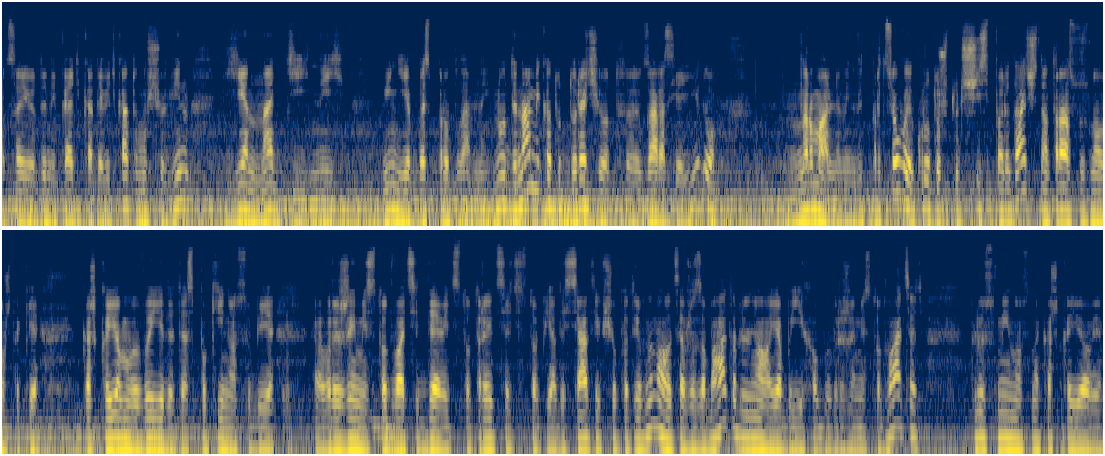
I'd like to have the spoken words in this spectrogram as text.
оцей 1,5 К9К, тому що він є надійний, він є безпроблемний. Ну, динаміка тут, до речі, от е, зараз я їду. Нормально він відпрацьовує. Круто, що тут 6 передач. На трасу знову ж таки кашкайом ви виїдете спокійно собі е, в режимі 129, 130, 150, якщо потрібно. Ну, але це вже забагато для нього. Я би їхав би в режимі 120 плюс-мінус на кашкайові.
